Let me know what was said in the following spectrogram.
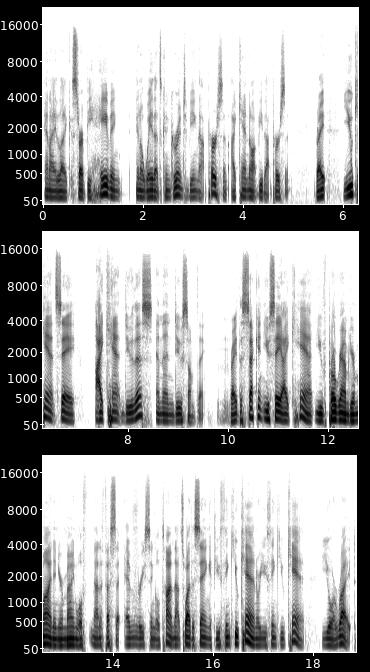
and I like start behaving in a way that's congruent to being that person, I cannot be that person, right? You can't say, I can't do this and then do something mm-hmm. right? The second you say I can't, you've programmed your mind and your mind will manifest that every single time. That's why the saying, if you think you can or you think you can't, you're right.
